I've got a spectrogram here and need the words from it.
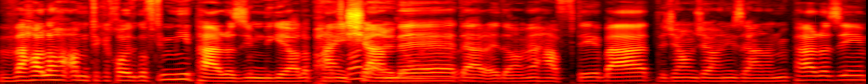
و حالا همونطور که خودت گفتی می‌پردازیم دیگه. حالا پنج شنبه در ادامه هفته بعد به جام جهانی زنان می‌پردازیم.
